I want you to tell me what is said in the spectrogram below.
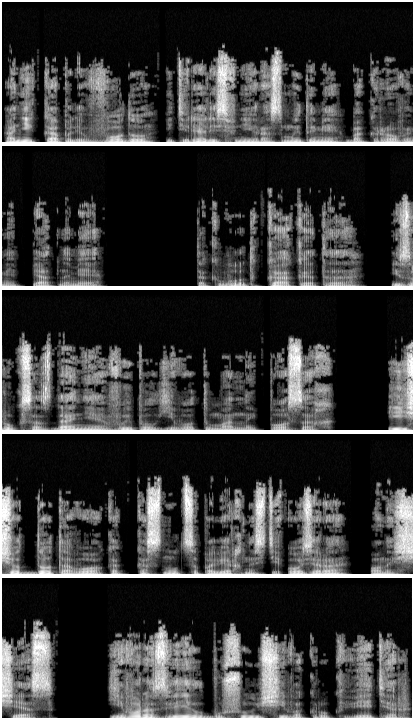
Они капали в воду и терялись в ней размытыми багровыми пятнами. Так вот как это. Из рук создания выпал его туманный посох. И еще до того, как коснуться поверхности озера, он исчез. Его развеял бушующий вокруг ветер.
